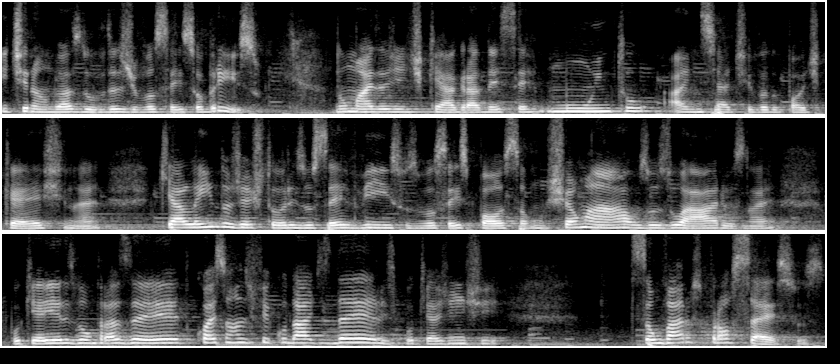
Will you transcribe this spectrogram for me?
e tirando as dúvidas de vocês sobre isso. No mais, a gente quer agradecer muito a iniciativa do podcast, né? Que além dos gestores dos serviços, vocês possam chamar os usuários, né? Porque aí eles vão trazer quais são as dificuldades deles, porque a gente são vários processos,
